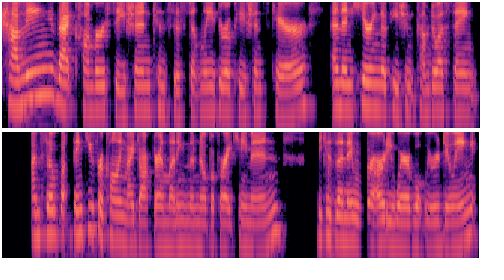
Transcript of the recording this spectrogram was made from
having that conversation consistently through a patient's care and then hearing the patient come to us saying i'm so glad mm-hmm. thank you for calling my doctor and letting them know before i came in because then they were already aware of what we were doing.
